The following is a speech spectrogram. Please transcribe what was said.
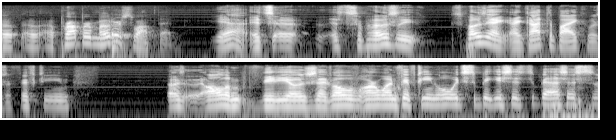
a, a, a proper motor swap then. Yeah, it's uh, it's supposedly supposedly I, I got the bike. It was a 15. uh, All the videos said, "Oh, R115. Oh, it's the biggest. It's the best. It's the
